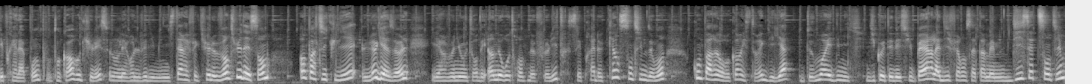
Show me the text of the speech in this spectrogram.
Les prix à la pompe ont encore reculé selon les relevés du ministère effectués le 28 décembre. En particulier, le gazole, il est revenu autour des 1,39€ le litre, c'est près de 15 centimes de moins comparé au record historique d'il y a deux mois et demi. Du côté des super, la différence atteint même 17 centimes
